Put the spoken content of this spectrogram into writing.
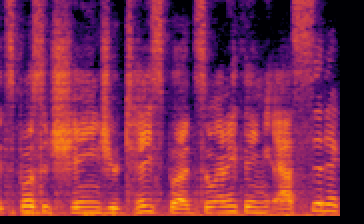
it's supposed to change your taste buds. So anything acidic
